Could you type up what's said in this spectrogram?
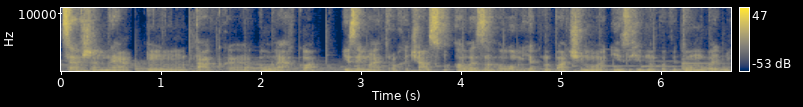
Це вже не м, так е, легко і займає трохи часу, але загалом, як ми бачимо, і згідно повідомлень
